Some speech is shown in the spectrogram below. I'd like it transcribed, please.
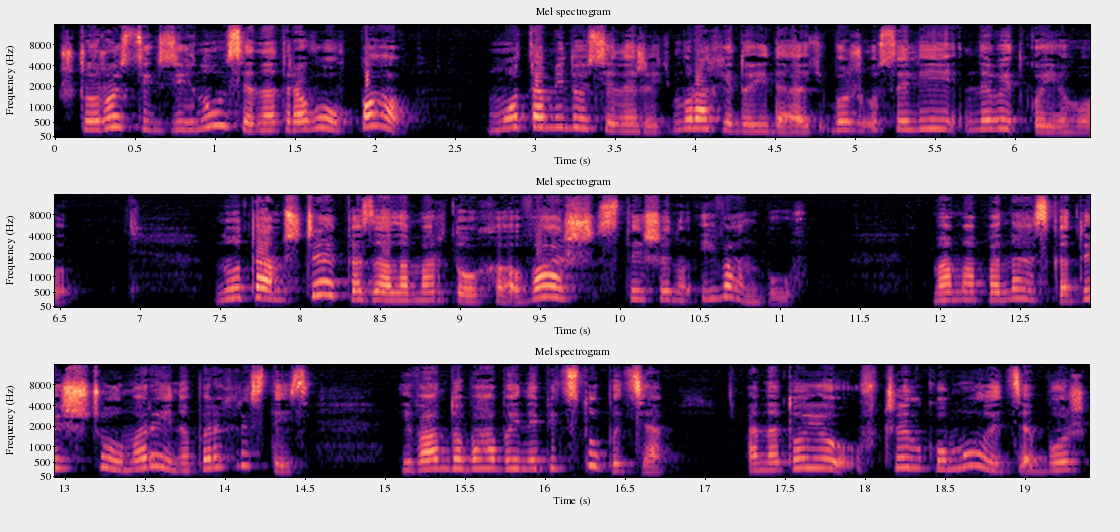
що Ростік зігнувся, на траву впав, мо там і досі лежить, мурахи доїдають, бо ж у селі не видко його. Ну, там ще, казала Мартоха, ваш стишино Іван був. Мама Панаска, ти що, Марино, перехрестись. Іван до баби й не підступиться, а на тою вчилку молиться, бо ж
